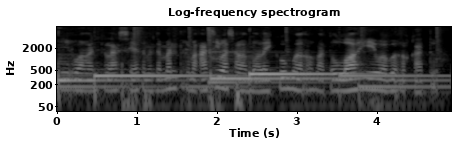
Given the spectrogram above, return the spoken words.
di ruangan kelas ya teman-teman. Terima kasih. Wassalamualaikum warahmatullahi wabarakatuh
